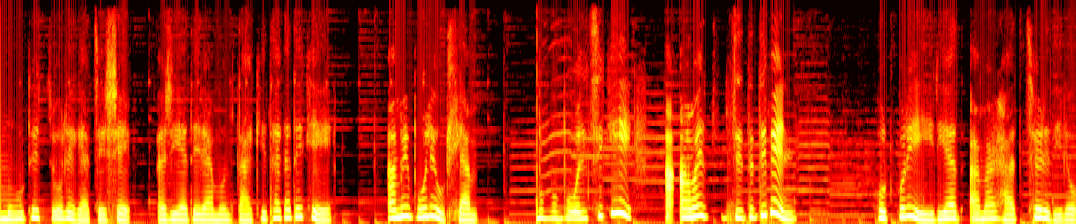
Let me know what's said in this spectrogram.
মুহূর্তে চলে গেছে সে। রিয়াদের এমন তাকিয়ে থাকা দেখে আমি বলে উঠলাম, "ব- ব- বলছি কি? আমায় যেতে দিবেন? হুট করে রিয়াদ আমার হাত ছেড়ে দিল।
